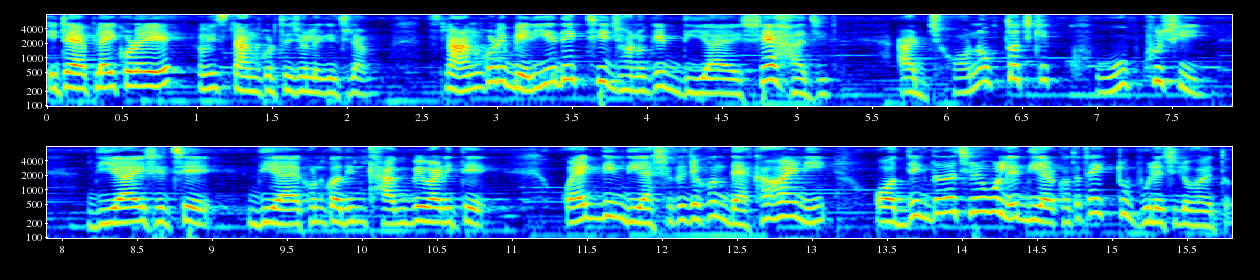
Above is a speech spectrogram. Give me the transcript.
এটা অ্যাপ্লাই করে আমি স্নান করতে চলে গেছিলাম। স্নান করে বেরিয়ে দেখছি ঝনকের দিয়া এসে হাজির। আর ঝনক তো আজকে খুব খুশি। দিয়া এসেছে, দিয়া এখন কদিন থাকবে বাড়িতে। কয়েকদিন দিয়ার সাথে যখন দেখা হয়নি অর্ধেক দাদা ছিল বলে দিয়ার কথাটা একটু ভুলেছিল হয়তো।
